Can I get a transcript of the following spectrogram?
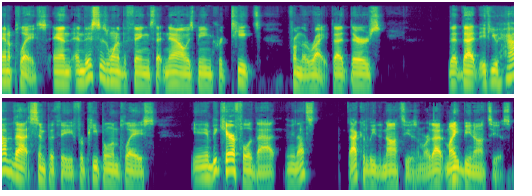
in a place. And and this is one of the things that now is being critiqued from the right. That there's that that if you have that sympathy for people in place, you know, be careful of that. I mean, that's that could lead to Nazism, or that might be Nazism.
